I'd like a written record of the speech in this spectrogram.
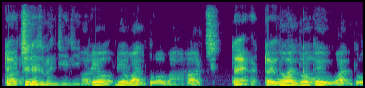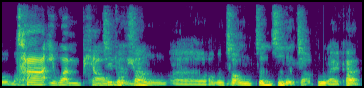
对，真的是蛮接近的，六六万多嘛，哈，对对，六万多对五万多嘛，差一万票。基本上，呃，我们从政治的角度来看，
